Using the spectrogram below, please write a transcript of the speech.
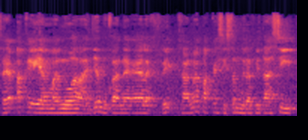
saya pakai yang manual aja bukan yang elektrik karena pakai sistem gravitasi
